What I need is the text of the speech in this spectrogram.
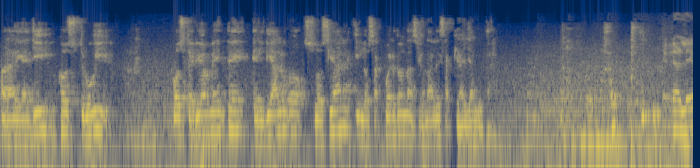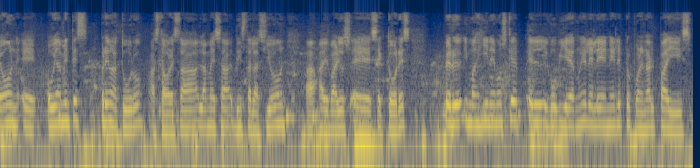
para de allí construir posteriormente el diálogo social y los acuerdos nacionales a que haya lugar. General León, eh, obviamente es prematuro, hasta ahora está la mesa de instalación, ah, hay varios eh, sectores, pero imaginemos que el gobierno y el ELN le proponen al país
